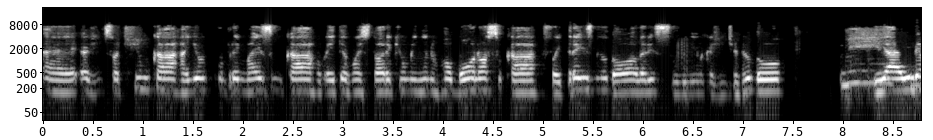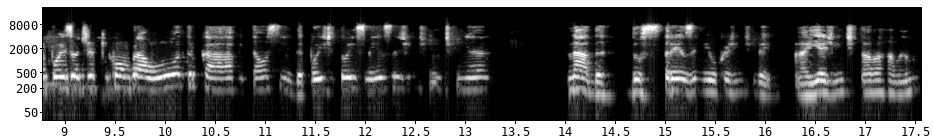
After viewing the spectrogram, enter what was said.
é, a gente só tinha um carro. Aí eu comprei mais um carro. Aí teve uma história que um menino roubou o nosso carro. Foi 3 mil dólares, um menino que a gente ajudou. E aí depois eu tive que comprar outro carro. Então, assim, depois de dois meses a gente não tinha nada dos 13 mil que a gente veio. Aí a gente estava ralando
